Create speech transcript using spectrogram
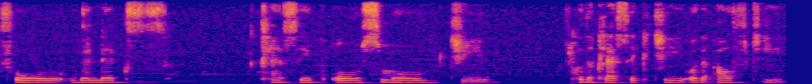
for the Lex Classic or small G or the Classic G or the Elf G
